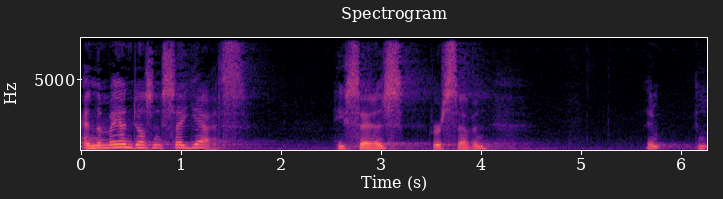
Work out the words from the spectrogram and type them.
And the man doesn't say yes. He says, verse 7, and, and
